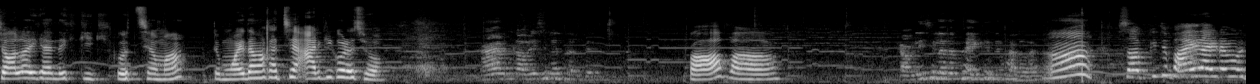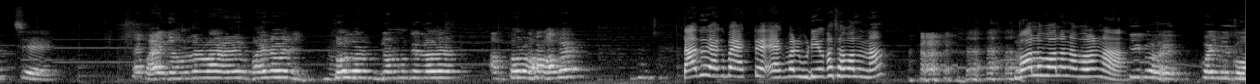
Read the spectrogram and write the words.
চলো এখানে দেখি কি কি করছে মা। তো ময়দা মাখাচ্ছে আর কি করেছ? বাবা। সব কিছু ভাইয়ের আইটেম হচ্ছে। ভাই জন্মদিন ভাই- ভাই তোর জন্মদিন হলে আর তোর ভালো হবে? দাদু একবার একটা একবার উড়িয়ে কথা বলো না। বলো বলো না বলো না। কি করে? কইবি কো?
